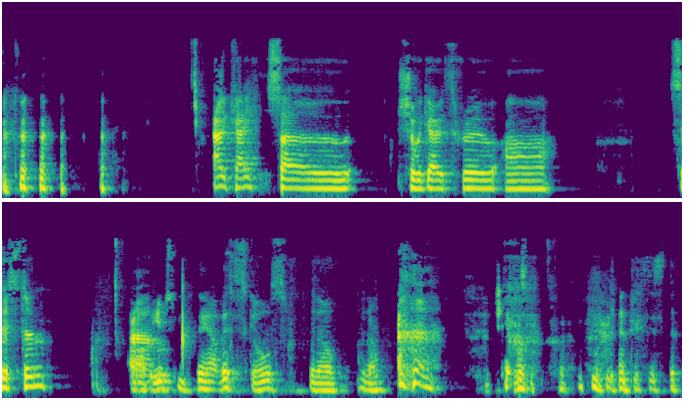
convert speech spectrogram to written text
Okay, so shall we go through our system? I'll Um, to see how this schools you know, you know, entry system.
